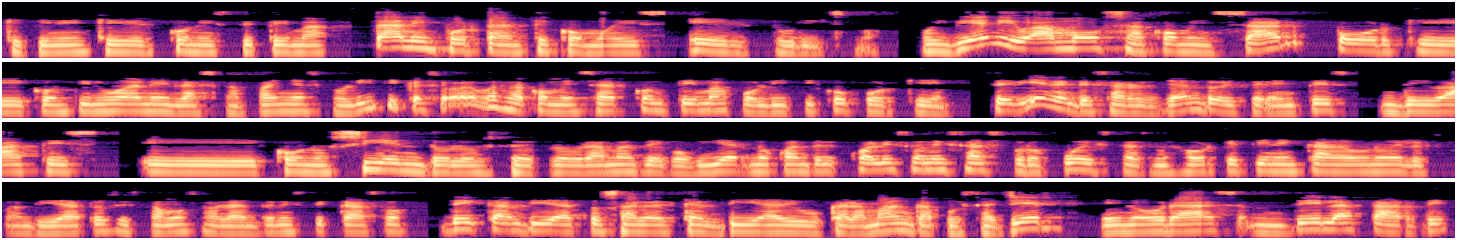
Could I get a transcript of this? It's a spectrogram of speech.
que tienen que ver con este tema tan importante como es el turismo. Muy bien, y vamos a comenzar porque continúan en las campañas políticas. Vamos a comenzar con tema político porque se vienen desarrollando diferentes debates eh, conociendo los eh, programas de gobierno, cuáles son esas propuestas mejor que tienen cada uno de los candidatos. Estamos hablando en este caso de candidatos a la alcaldía de Bucaramanga. Pues ayer, en horas de la tarde,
